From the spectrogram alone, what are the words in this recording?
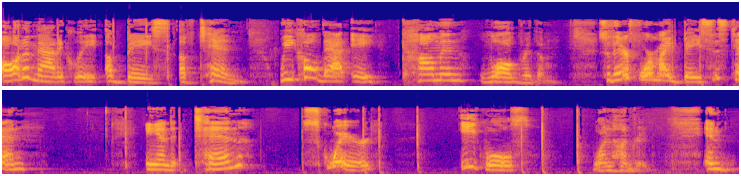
automatically a base of 10. We call that a common logarithm. So therefore, my base is 10, and 10 squared equals 100. And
